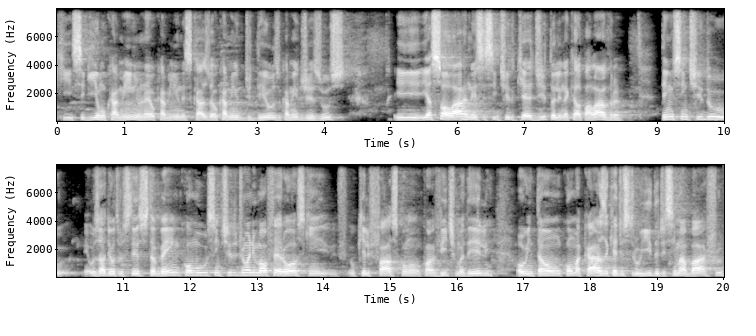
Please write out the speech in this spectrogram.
que seguiam o caminho, né? o caminho nesse caso é o caminho de Deus, o caminho de Jesus. E, e assolar, nesse sentido que é dito ali naquela palavra, tem um sentido usado em outros textos também como o sentido de um animal feroz que o que ele faz com, com a vítima dele ou então com uma casa que é destruída de cima a baixo.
